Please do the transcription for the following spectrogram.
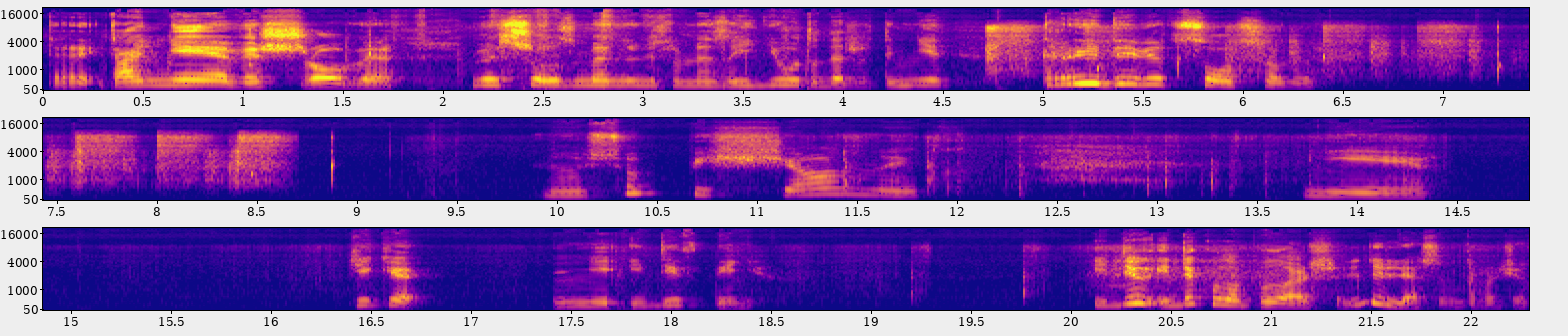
Три. Та ні, ви що ви? Ви що з мене що мене за ідіота держите? Ні. 3900, що ви. Ну, що піщаник. Ні. Тільки. Ні, іди в пень. Іди, іди куди подальше. Іди лесом, коротше.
